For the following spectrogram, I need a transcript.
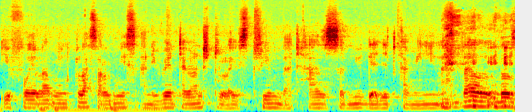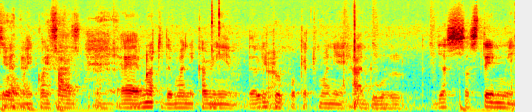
if while I'm in class I'll miss an event. I want to live stream that has some new gadget coming in. Those, those were my concerns, uh, not the money coming in. The little pocket money I had will just sustain me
